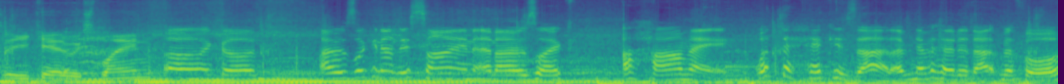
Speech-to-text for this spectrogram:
So you care to explain? Oh my god. I was looking at this sign and I was like, Ahame. What the heck is that? I've never heard of that before.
